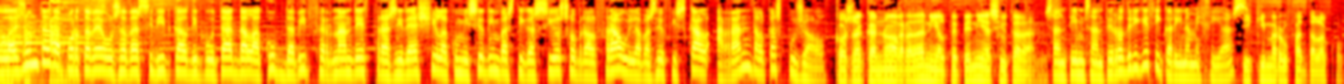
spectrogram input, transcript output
La Junta de Portaveus ha decidit que el diputat de la CUP, David Fernández, presideixi la comissió d'investigació sobre el frau i l'evasió fiscal arran del cas Pujol. Cosa que no agrada ni al PP ni a Ciutadans. Sentim Santi Rodríguez i Carina Mejías. I Quim Arrufat de la CUP.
